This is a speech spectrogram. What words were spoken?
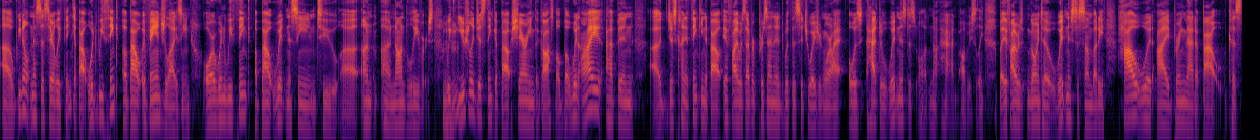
uh, we don't necessarily think about. When we think about evangelizing or when we think about witnessing to uh, un- uh, non believers, we usually just think about sharing the gospel. But when I have been uh, just kind of thinking about if I was ever presented with a situation where I was had to witness to well not had obviously but if I was going to witness to somebody how would I bring that about? Because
